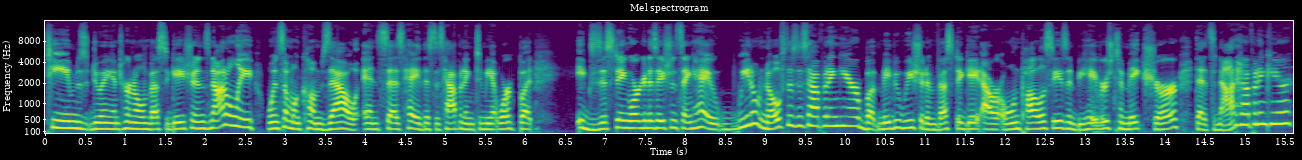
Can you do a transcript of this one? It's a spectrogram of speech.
teams doing internal investigations, not only when someone comes out and says, Hey, this is happening to me at work, but existing organizations saying, hey, we don't know if this is happening here, but maybe we should investigate our own policies and behaviors to make sure that it's not happening here?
